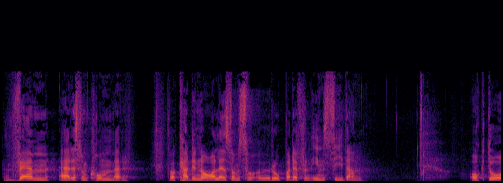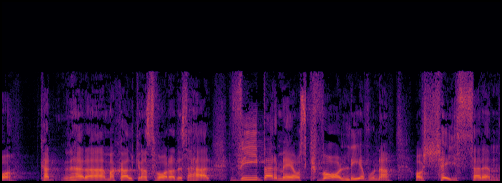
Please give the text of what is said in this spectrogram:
vem är det som kommer? Det var kardinalen som ropade från insidan. Och då den här eh, marskalken svarade så här, vi bär med oss kvarlevorna av kejsaren,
